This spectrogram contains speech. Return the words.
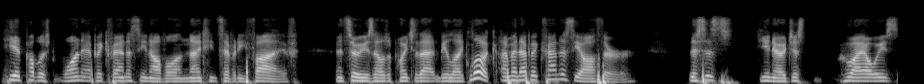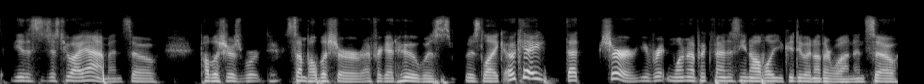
he had published one epic fantasy novel in 1975. And so he was able to point to that and be like, look, I'm an epic fantasy author. This is, you know, just who I always, yeah, this is just who I am. And so publishers were, some publisher, I forget who, was, was like, okay, that, sure, you've written one epic fantasy novel, you could do another one. And so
